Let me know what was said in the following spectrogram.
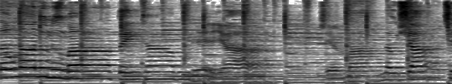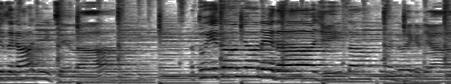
လုံးလာနုနုမှာတိမ်ထားဘူးတဲ့အရာရှင်မနှုတ်ရှာချစ်စကားရိတ်ထင်လားအသွေးသားများနဲ့သာရည်သားဖွဲလွယ်ကြဗျာ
